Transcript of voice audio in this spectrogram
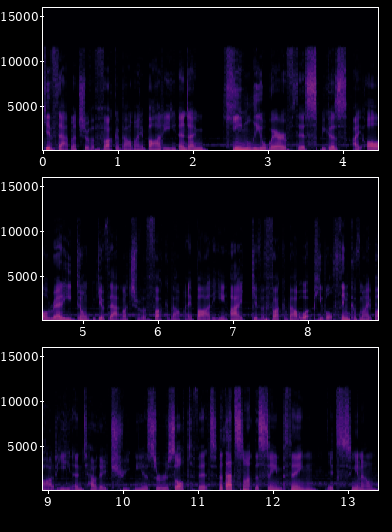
give that much of a fuck about my body, and I'm keenly aware of this because I already don't give that much of a fuck about my body. I give a fuck about what people think of my body and how they treat me as a result of it, but that's not the same thing. It's, you know,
